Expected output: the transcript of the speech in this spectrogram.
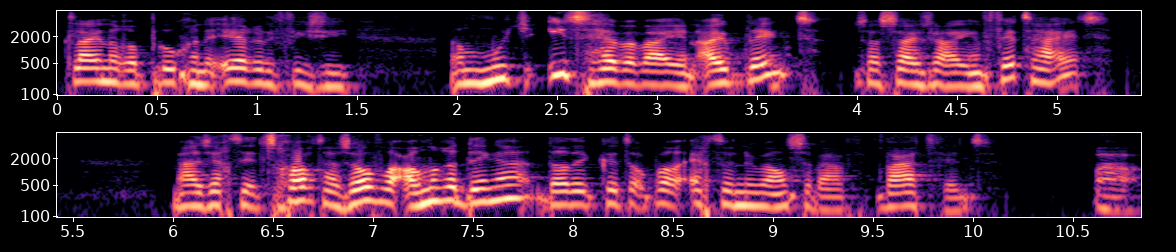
kleinere ploeg in de eredivisie... dan moet je iets hebben waar je in uitblinkt. Zo zijn zij in fitheid. Maar hij zegt, het schort aan zoveel andere dingen... dat ik het ook wel echt een nuance wa- waard vind. Maar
